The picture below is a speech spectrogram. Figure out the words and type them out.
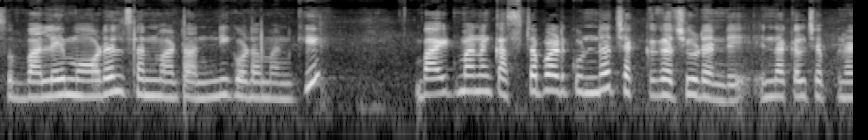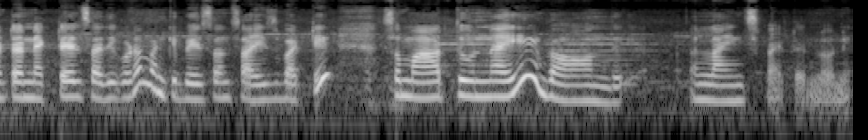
సో భలే మోడల్స్ అనమాట అన్నీ కూడా మనకి. బయట మనం కష్టపడకుండా చక్కగా చూడండి. ఇందాక చెప్పినట్టు నెక్టైల్స్ అది కూడా మనకి బేస్ ఆన్ సైజ్ బట్టి. సో మారుతూ ఉన్నాయి. బాగుంది. లైన్స్ ప్యాటర్న్లోని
